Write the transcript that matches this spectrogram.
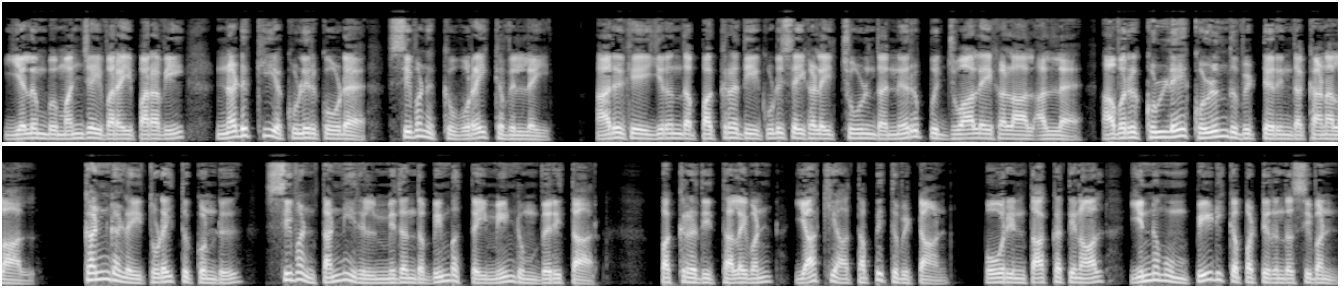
எலும்பு மஞ்சை வரை பரவி நடுக்கிய குளிர்கூட சிவனுக்கு உரைக்கவில்லை. அருகே இருந்த பக்ரதி குடிசைகளைச் சூழ்ந்த நெருப்பு ஜுவாலைகளால் அல்ல அவருக்குள்ளே கொழுந்து விட்டெறிந்த கனலால். கண்களை துடைத்துக் கொண்டு சிவன் தண்ணீரில் மிதந்த பிம்பத்தை மீண்டும் வெறித்தார். பக்ரதி தலைவன் யாக்கியா தப்பித்து விட்டான் போரின் தாக்கத்தினால் இன்னமும் பீடிக்கப்பட்டிருந்த சிவன்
